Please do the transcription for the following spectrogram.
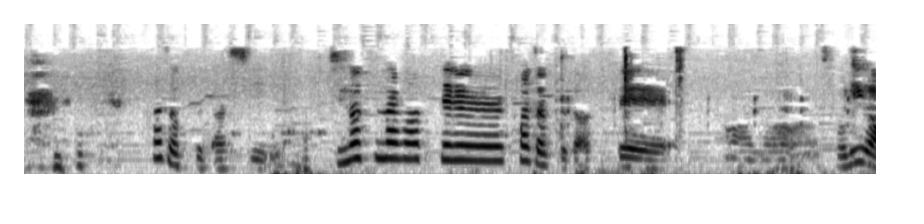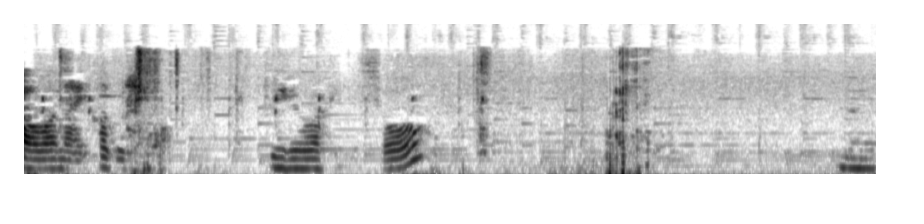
家族だし、血の繋がってる家族だって、あの、反りが合わない家族がいるわけでしょ。うん。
